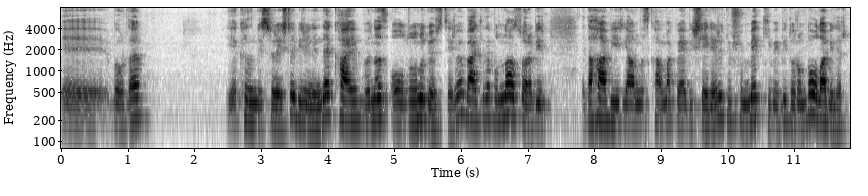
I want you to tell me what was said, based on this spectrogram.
Ee, burada yakın bir süreçte birinin de kaybınız olduğunu gösteriyor. Belki de bundan sonra bir daha bir yalnız kalmak veya bir şeyleri düşünmek gibi bir durumda olabilir.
